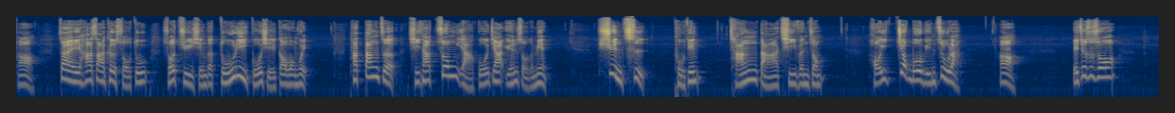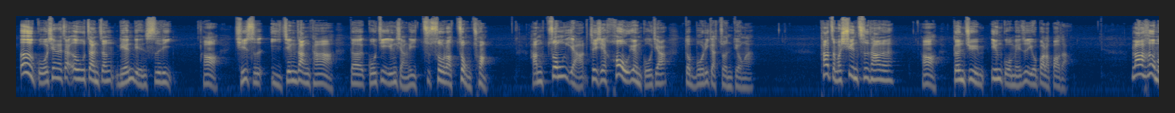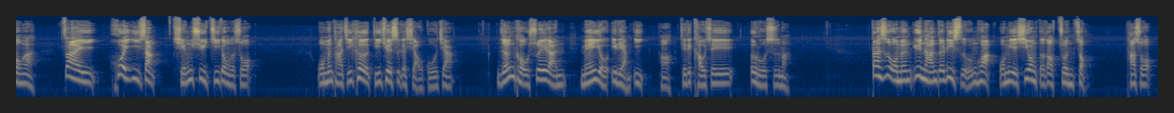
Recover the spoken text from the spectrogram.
啊，在哈萨克首都所举行的独立国协高峰会，他当着其他中亚国家元首的面训斥普丁长达七分钟，好一脚无民主了啊！也就是说。俄国现在在俄乌战争连连失利，啊，其实已经让他的国际影响力受到重创。他们中亚这些后院国家都无力个尊重啊。他怎么训斥他呢？啊，根据英国《每日邮报》的报道，拉赫蒙啊在会议上情绪激动地说：“我们塔吉克的确是个小国家，人口虽然没有一两亿。”啊，这里考些俄罗斯嘛，但是我们蕴含的历史文化，我们也希望得到尊重。他说，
